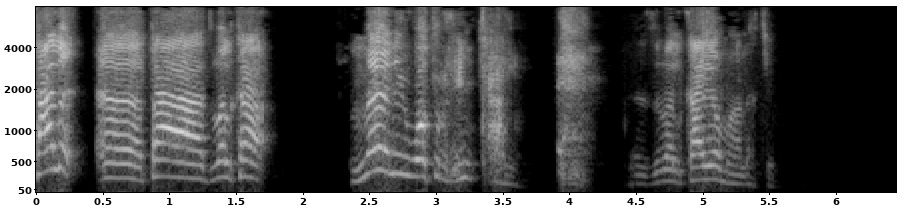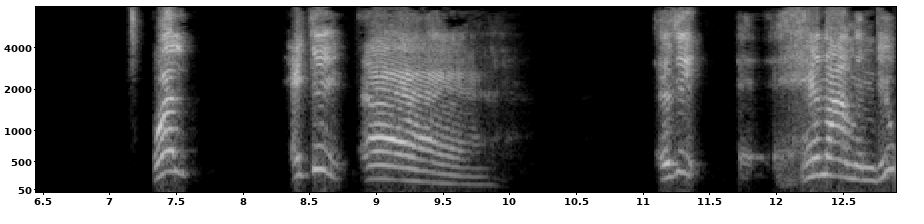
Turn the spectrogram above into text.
ካልእ እታ ዝበልካ መን እዩ ወትሩ ሕንጫል ዝበልካዮ ማለት እዩ ወል ሕጂ እዚ ሕማም እንድዩ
